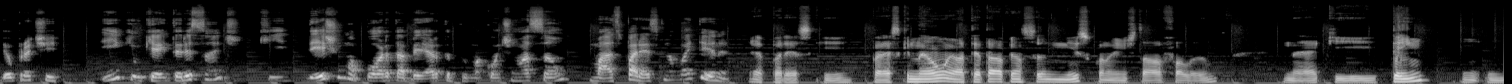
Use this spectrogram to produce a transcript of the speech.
deu para ti. E que o que é interessante, que deixa uma porta aberta para uma continuação, mas parece que não vai ter, né? É, parece que parece que não. Eu até tava pensando nisso quando a gente tava falando, né? Que tem um, um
